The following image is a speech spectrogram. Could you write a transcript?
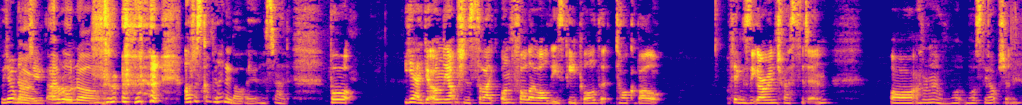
we don't want to do that. I will not. I'll just complain about it instead. But yeah, your only option is to like unfollow all these people that talk about things that you're interested in, or I don't know what, what's the option.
